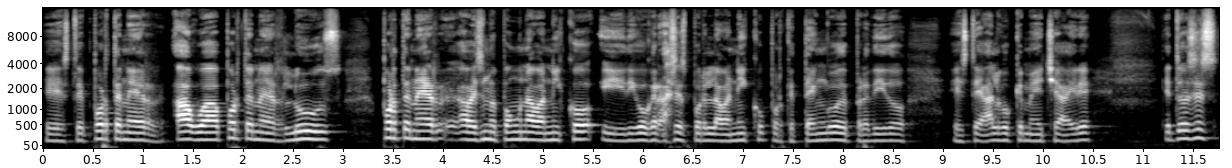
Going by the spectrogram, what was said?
Este, por tener agua, por tener luz, por tener, a veces me pongo un abanico y digo gracias por el abanico porque tengo de perdido este, algo que me eche aire. Entonces,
